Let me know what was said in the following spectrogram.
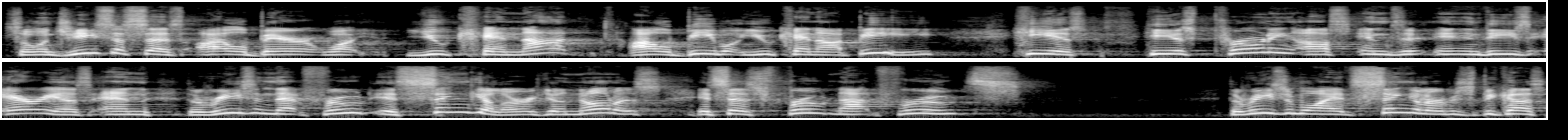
So when Jesus says, I will bear what you cannot, I will be what you cannot be, he is, he is pruning us into, in these areas. And the reason that fruit is singular, you'll notice it says fruit, not fruits, The reason why it's singular is because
